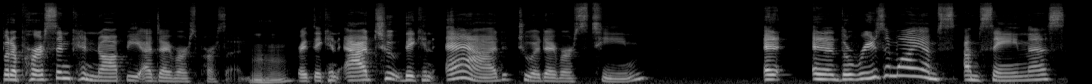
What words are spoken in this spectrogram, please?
but a person cannot be a diverse person, mm-hmm. right? They can add to, they can add to a diverse team. And, and the reason why I'm, I'm saying this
